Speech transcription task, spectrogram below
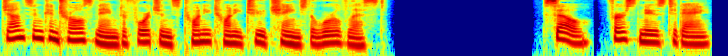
Johnson Controls name to Fortune's 2022 Change the World list. So, first news today.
